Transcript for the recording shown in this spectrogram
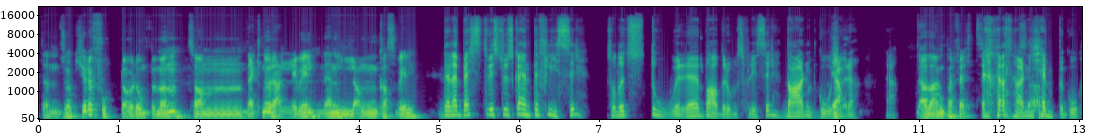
den, du skal ikke kjøre fort over dumpemunnen. Sånn, det er ikke noe rallybil, det er en lang kassebil. Den er best hvis du skal hente fliser. Sånne store baderomsfliser. Da er den god å Ja. kjøre. Ja, da er den perfekt. Ja, da er den Så- kjempegod.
